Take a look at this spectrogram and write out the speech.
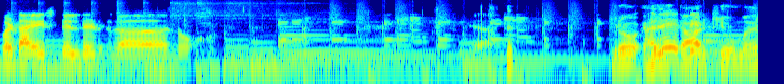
but i still did uh no. Yeah. Bro his dark humor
